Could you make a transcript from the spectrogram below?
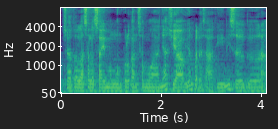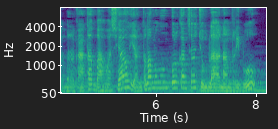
Setelah selesai mengumpulkan semuanya, Xiaoyan pada saat ini segera berkata bahwa Xiaoyan telah mengumpulkan sejumlah 6000.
